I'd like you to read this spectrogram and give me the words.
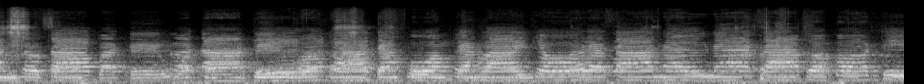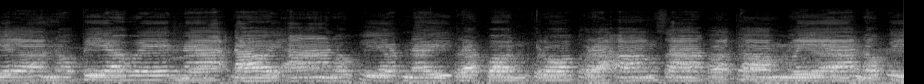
ខន្តសាបទេវតាទេវតាទាំងពួងទាំងឡាយចូលរសានៅណាសាពពុទ្ធានុភាវេណៈដោយអានុភាពនៃព្រះពន្ធគ្រប់ព្រះអង្គសាពធម្មមានុភា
